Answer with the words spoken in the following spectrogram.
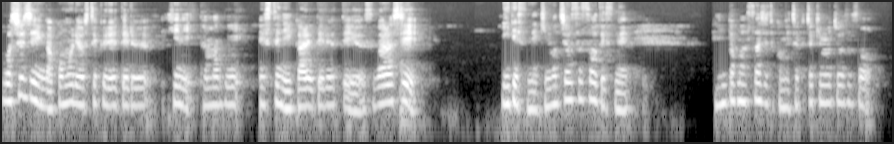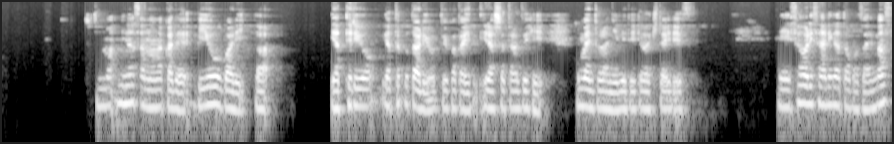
ご主人が子守りをしてくれてる日に、たまにエステに行かれてるっていう素晴らしい。いいですね。気持ちよさそうですね。リンパマッサージとかめちゃくちゃ気持ちよさそう。ちょっとま、皆さんの中で美容針がやってるよ、やったことあるよっていう方いらっしゃったらぜひコメント欄に入れていただきたいです。えー、沙織さんありがとうございます、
